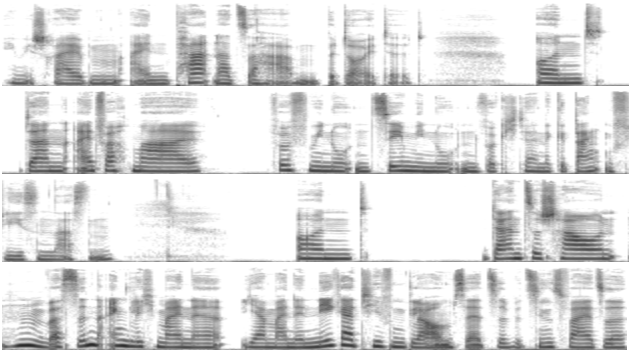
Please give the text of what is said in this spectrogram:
irgendwie schreiben, einen Partner zu haben bedeutet. Und dann einfach mal fünf Minuten, zehn Minuten wirklich deine Gedanken fließen lassen. Und dann zu schauen, hm, was sind eigentlich meine, ja, meine negativen Glaubenssätze, beziehungsweise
